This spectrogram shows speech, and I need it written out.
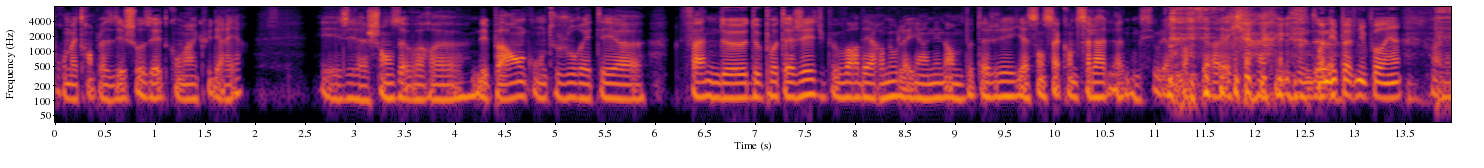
pour mettre en place des choses et être convaincu derrière. Et j'ai la chance d'avoir euh, des parents qui ont toujours été euh, fans de, de, potager. Tu peux voir derrière nous, là, il y a un énorme potager. Il y a 150 salades, là. Donc, si vous voulez repartir avec. On n'est pas venu pour rien. Voilà.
